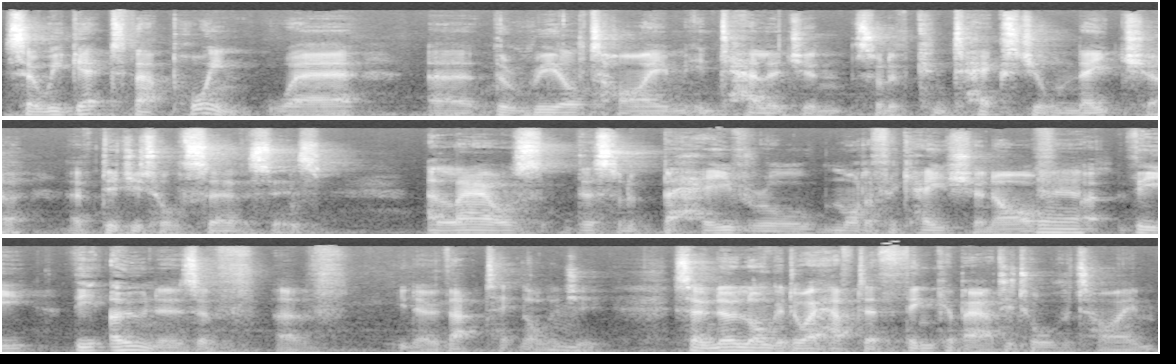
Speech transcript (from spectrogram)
So we get to that point where uh, the real-time, intelligent, sort of contextual nature of digital services allows the sort of behavioural modification of Yeah. uh, the the owners of, of you know that technology. So no longer do I have to think about it all the time,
